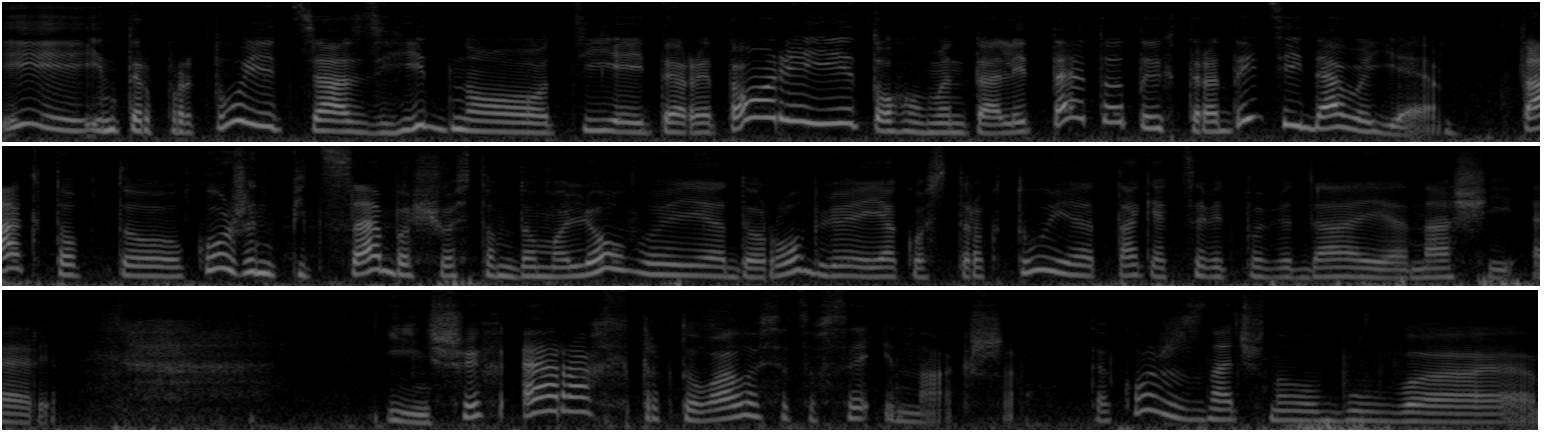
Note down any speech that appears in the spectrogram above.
І інтерпретується згідно тієї території, того менталітету, тих традицій, де ви є. Так, тобто кожен під себе щось там домальовує, дороблює, якось трактує, так як це відповідає нашій ері. Інших ерах трактувалося це все інакше. Також значно був е,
